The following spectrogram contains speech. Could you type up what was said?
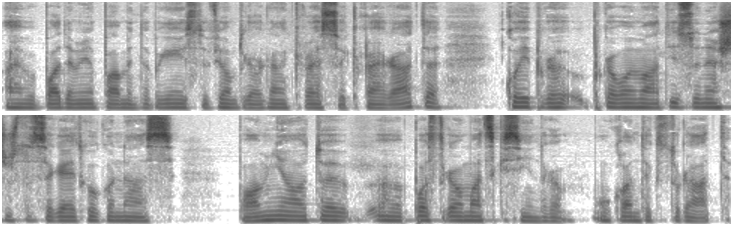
ajmo pada mi na pamet na primjer isto film Dragana Kreso i Kraj rata, koji pro problematizuje nešto što se redko kod nas pominjao, to je uh, posttraumatski sindrom u kontekstu rata.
